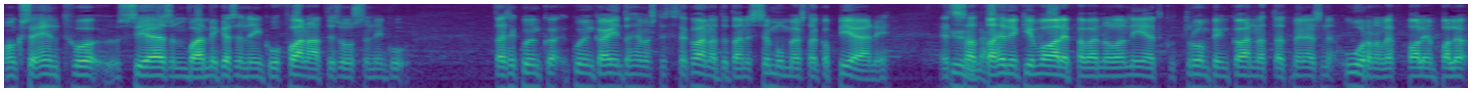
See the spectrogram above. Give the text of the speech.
onko se enthusiasm vai mikä se niin kuin, fanaattisuus, se, niin kuin, tai se kuinka, kuinka intohimoisesti sitä kannatetaan, niin se mun mielestä aika pieni. Että saattaa hyvinkin vaalipäivän olla niin, että kun Trumpin kannattajat menee sinne uurnalle paljon paljon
